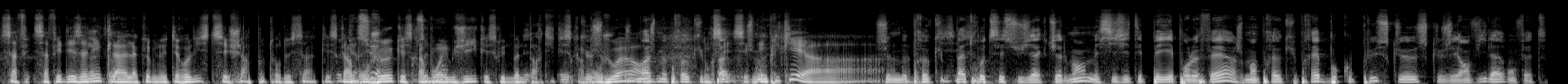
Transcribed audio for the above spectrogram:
ça fait, ça fait des années que la, la communauté rôliste s'écharpe autour de ça. Qu'est-ce qu'un bon sûr, jeu? Qu'est-ce qu'un bon. MJ Qu'est-ce qu'une bonne partie? Qu'est-ce qu'un bon je- joueur? Moi, je me préoccupe Donc pas. c'est me- compliqué à. Je ne me préoccupe pas ça. trop de ces sujets actuellement, mais si j'étais payé pour le faire, je m'en préoccuperais beaucoup plus que ce que j'ai envie là, en fait.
